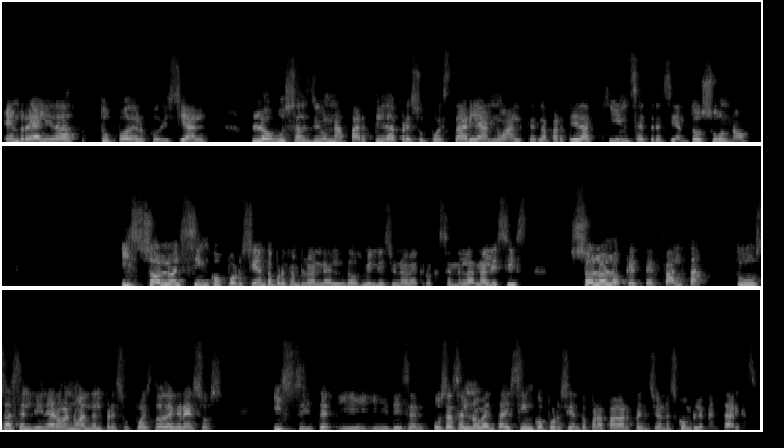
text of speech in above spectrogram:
en realidad tu Poder Judicial lo usas de una partida presupuestaria anual, que es la partida 15301, y solo el 5%, por ejemplo, en el 2019, creo que es en el análisis, solo lo que te falta, tú usas el dinero anual del presupuesto de egresos y, dicen, usas el 95% para pagar pensiones complementarias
